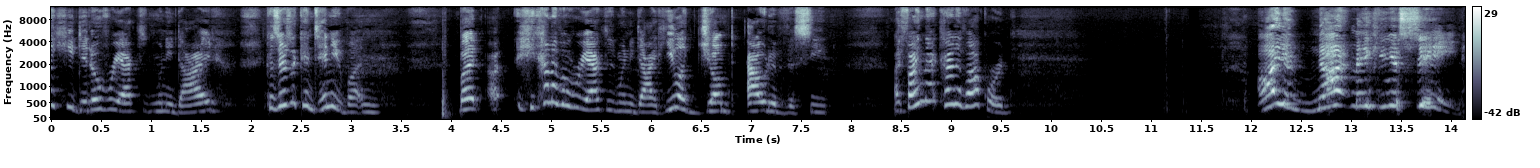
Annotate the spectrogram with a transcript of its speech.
like he did overreact when he died, because there's a continue button. But uh, he kind of overreacted when he died. He like jumped out of the seat. I find that kind of awkward. I am not making a scene.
